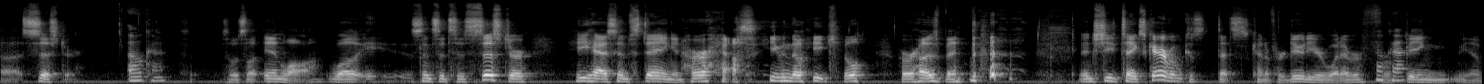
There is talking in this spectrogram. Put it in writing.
uh, sister. Okay. So it's an in-law. Well, i- since it's his sister, he has him staying in her house, even though he killed her husband. and she takes care of him because that's kind of her duty or whatever for Okay. being, you know,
